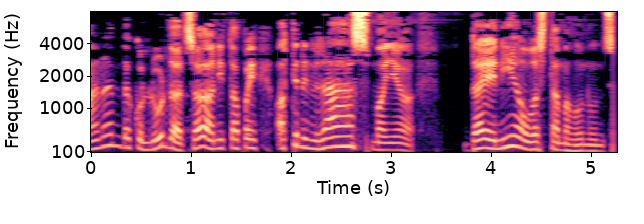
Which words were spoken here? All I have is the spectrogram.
आनन्दको लुट्दछ अनि तपाईँ अति नै निराशमय दयनीय अवस्थामा हुनुहुन्छ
